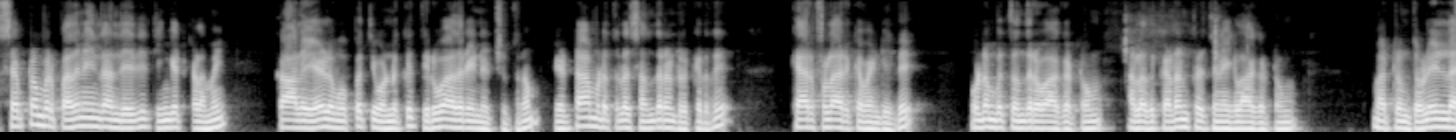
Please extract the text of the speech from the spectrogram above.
செப்டம்பர் பதினைந்தாம் தேதி திங்கட்கிழமை காலை ஏழு முப்பத்தி ஒன்றுக்கு திருவாதிரை நட்சத்திரம். எட்டாம் இடத்துல சந்திரன் இருக்கிறது. கேர்ஃபுல்லாக இருக்க வேண்டியது. உடம்பு தொந்தரவாகட்டும் அல்லது கடன் பிரச்சனைகளாகட்டும் மற்றும் தொழிலில்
